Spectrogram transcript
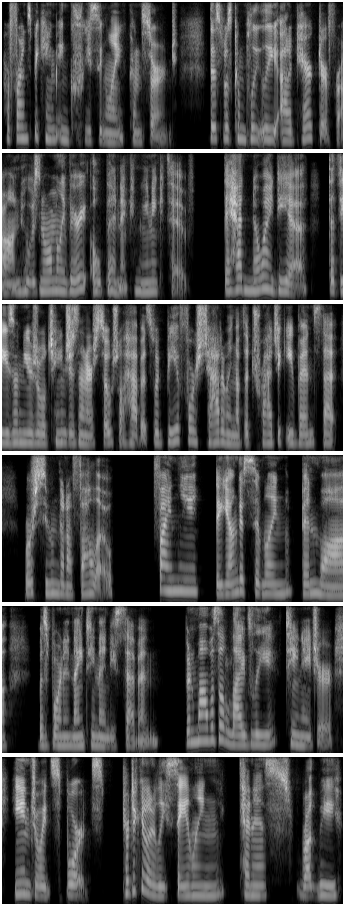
her friends became increasingly concerned. This was completely out of character for Anne, who was normally very open and communicative. They had no idea that these unusual changes in her social habits would be a foreshadowing of the tragic events that were soon going to follow. Finally, the youngest sibling, Benoit, was born in 1997. Benoit was a lively teenager. He enjoyed sports, particularly sailing, tennis, rugby.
